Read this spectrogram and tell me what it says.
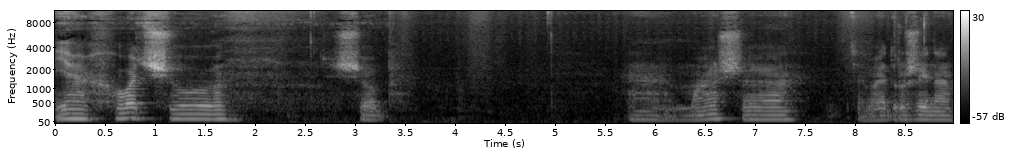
я хочу, щоб Маша, це моя дружина,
